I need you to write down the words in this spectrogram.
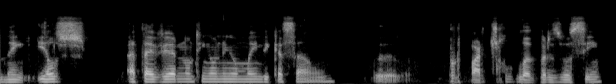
nem eles até ver não tinham nenhuma indicação uh, por parte dos reguladores ou assim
